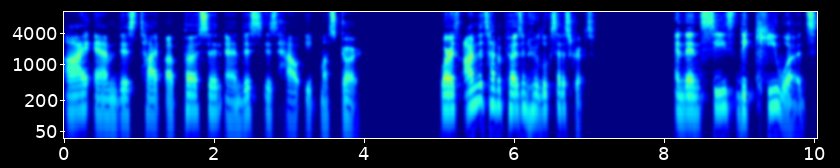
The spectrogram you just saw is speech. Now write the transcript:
I am this type of person and this is how it must go. Whereas I'm the type of person who looks at a script and then sees the keywords,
